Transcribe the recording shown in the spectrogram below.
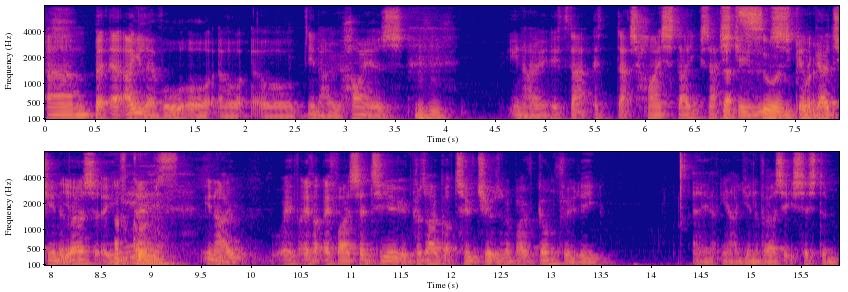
Um, but at A level or, or, or you know hires, Mhm. you know, if that if that's high stakes, that That's so student's going to go important. to Yeah, university. of Yeah. course You know, if, if, if I said to you, because I've got two children who've both gone through the uh, you know university system,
